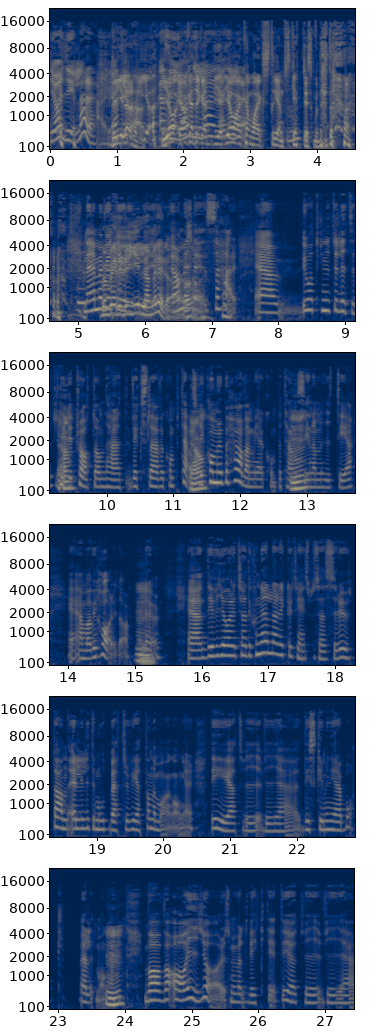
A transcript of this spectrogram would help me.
jag gillar det här. Du gillar det här? Ja. jag, Alltså, jag, jag kan gillar- att jag jag, kan vara extremt skeptisk mot detta. Nej, Men vad vet är det du gillar med det då? Ja, men Ja. det, så här. Eh, det återknyter lite till Ja. det vi pratade om, det här att växla över kompetens. Ja. Vi kommer att behöva mer kompetens inom IT eh, än vad vi har idag, eller hur? Eh, det vi gör i traditionella rekryteringsprocesser utan, eller lite mot bättre vetande många gånger, det är att vi, vi eh, diskriminerar bort väldigt många. Vad, vad AI gör, som är väldigt viktigt, det är att vi, vi eh,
